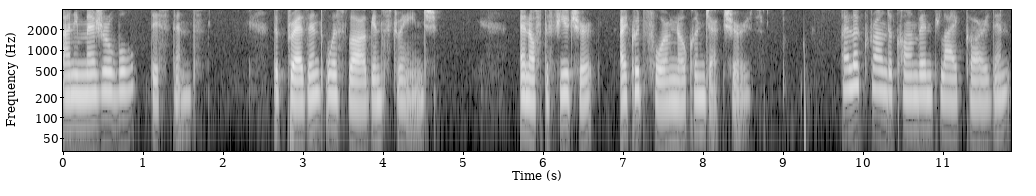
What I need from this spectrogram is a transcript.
unimmeasurable distance. The present was vague and strange, and of the future I could form no conjectures. I looked round the convent like garden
